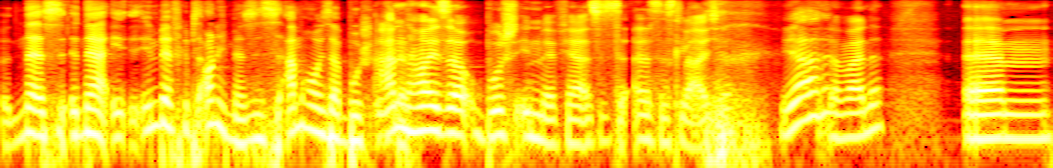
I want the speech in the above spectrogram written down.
na, es, na, InBev gibt es auch nicht mehr. Es ist Amhäuser Busch. InBev. Anhäuser, Busch, InBev. Ja, es ist alles das Gleiche. ja. mittlerweile. Ähm,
